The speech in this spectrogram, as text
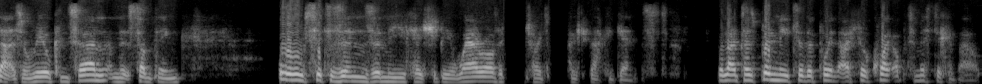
That is a real concern, and it's something all citizens in the UK should be aware of and try to push back against. But that does bring me to the point that I feel quite optimistic about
